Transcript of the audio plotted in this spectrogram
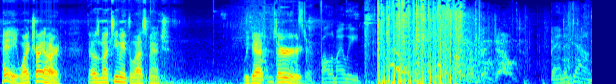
Hey, why try hard? That was my teammate the last match. We got third. Master. Follow my lead. Been downed. Bandit down.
